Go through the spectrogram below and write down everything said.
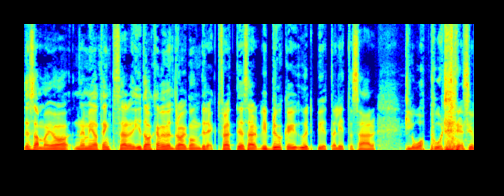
Detsamma. Jag, nej, men jag tänkte så här, idag kan vi väl dra igång direkt, för att det är så här, vi brukar ju utbyta lite så här glåpord, alltså,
